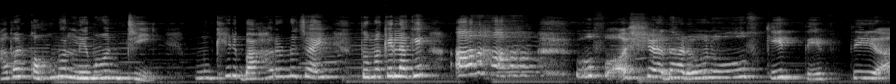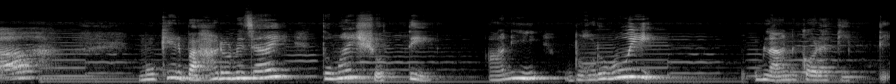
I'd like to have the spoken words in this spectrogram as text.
আবার কখনো লেমন টি। মুখের বাহার অনুযায়ী তোমাকে লাগে, আহা, উফ, অসাধারণ, উফ, কি তৃপ্তি, আহ। মুখের বাহার অনুযায়ী তোমায় সত্যি আনি বড়ই ম্লান করা তৃপ্তি।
